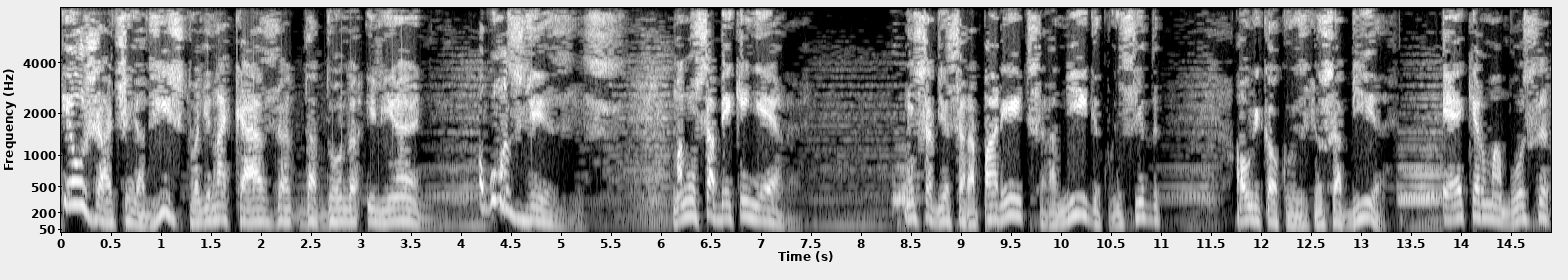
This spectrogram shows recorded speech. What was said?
Eu já tinha visto ali na casa da dona Eliane algumas vezes, mas não sabia quem era. Não sabia se era parente, se era amiga, conhecida. A única coisa que eu sabia é que era uma moça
